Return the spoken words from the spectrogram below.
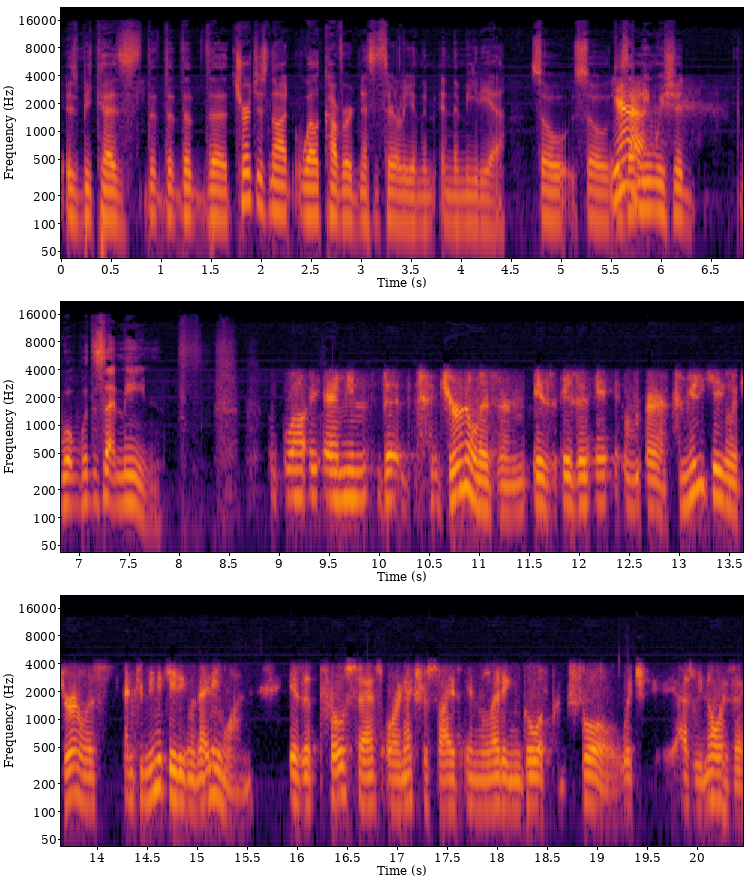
is because the, the, the, the church is not well covered necessarily in the in the media. So so does that mean we should what what does that mean? Well, I mean, the journalism is is a, uh, communicating with journalists and communicating with anyone is a process or an exercise in letting go of control, which, as we know, is a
